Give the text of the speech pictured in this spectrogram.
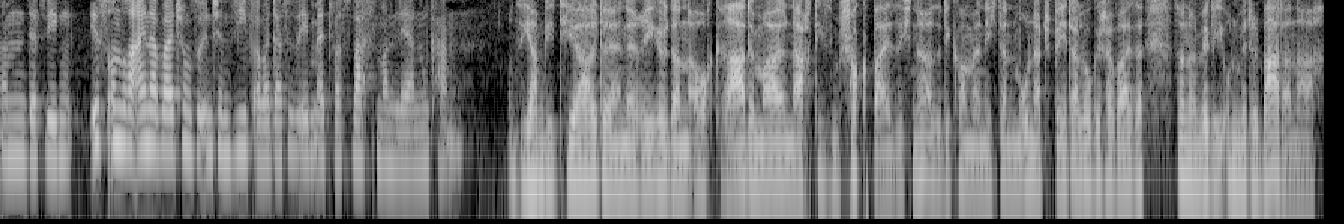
Ähm, deswegen ist unsere Einarbeitung so intensiv, aber das ist eben etwas, was man lernen kann. Und Sie haben die Tierhalter in der Regel dann auch gerade mal nach diesem Schock bei sich, ne? Also die kommen ja nicht dann einen Monat später logischerweise, sondern wirklich unmittelbar danach.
